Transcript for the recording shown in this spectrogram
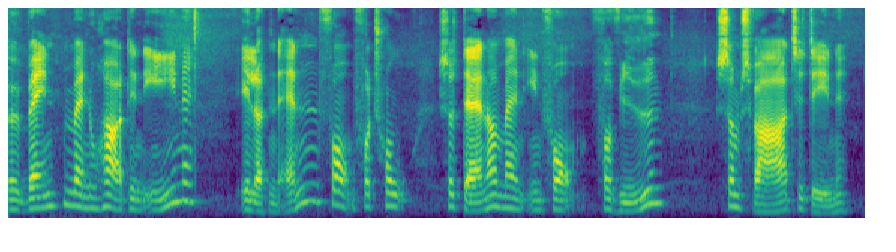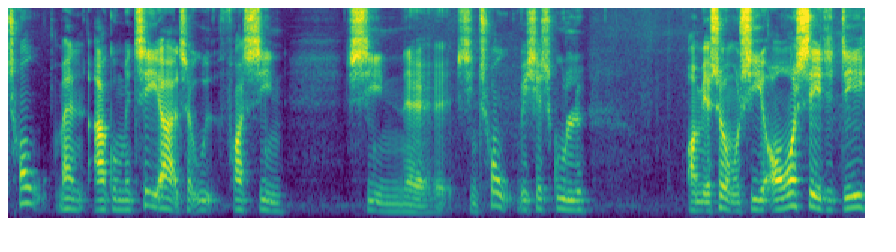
øh, hvad enten man nu har den ene eller den anden form for tro, så danner man en form for viden, som svarer til denne tro. Man argumenterer altså ud fra sin, sin, øh, sin tro. Hvis jeg skulle, om jeg så må sige, oversætte det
